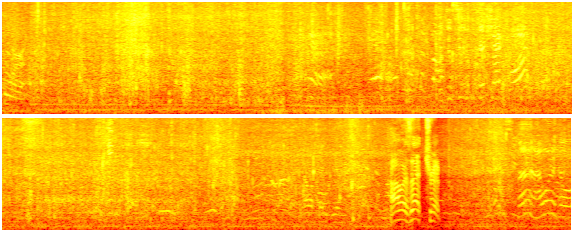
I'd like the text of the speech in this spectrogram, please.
tour. How was that trip? It was fun. I want to go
